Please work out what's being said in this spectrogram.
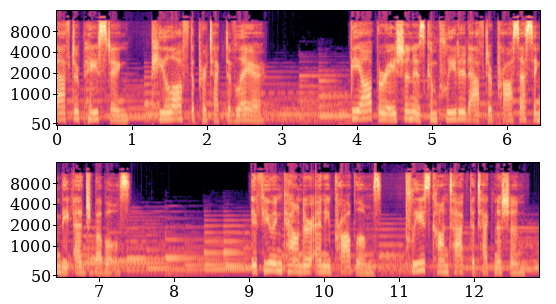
After pasting, peel off the protective layer. The operation is completed after processing the edge bubbles. If you encounter any problems, please contact the technician.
